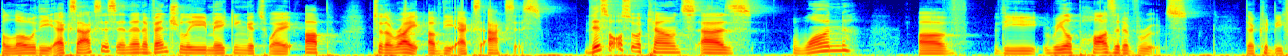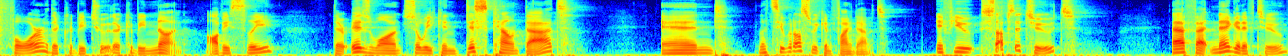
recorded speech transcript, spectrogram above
below the x-axis and then eventually making its way up to the right of the x-axis. This also accounts as one of the real positive roots. There could be four, there could be two, there could be none. Obviously, there is one, so we can discount that. And let's see what else we can find out. If you substitute f at negative 2,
